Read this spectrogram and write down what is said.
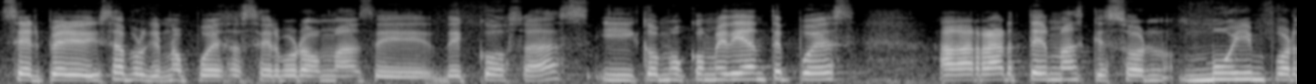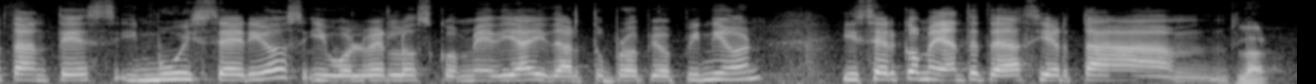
ser periodista porque no puedes hacer bromas de, de, cosas. Y como comediante puedes agarrar temas que son muy importantes y muy serios y volverlos comedia y dar tu propia opinión. Y ser comediante te da cierta... Claro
